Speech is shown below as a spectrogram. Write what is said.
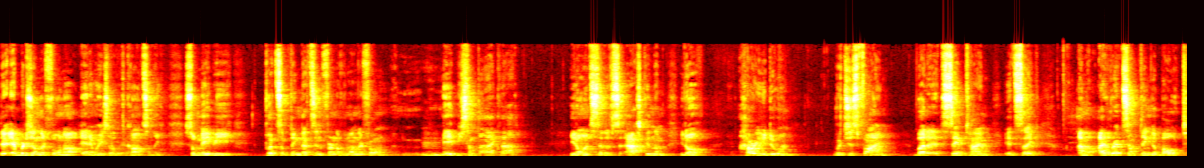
everybody's on their phone out anyways out constantly. So maybe put something that's in front of them on their phone. M- Maybe something like that. You know, instead of asking them, you know, how are you doing, which is fine, but at the same time, it's like I'm, I read something about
